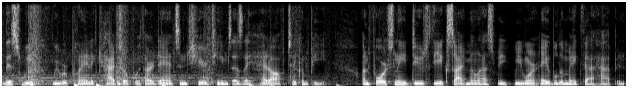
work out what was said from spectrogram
This week, we were planning to catch up with our dance and cheer teams as they head off to compete. Unfortunately, due to the excitement last week, we weren't able to make that happen.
